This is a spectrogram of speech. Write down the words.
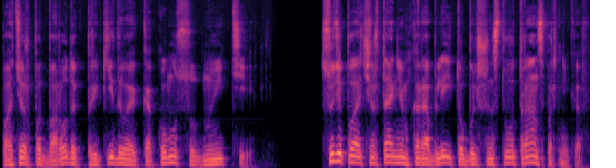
Потер подбородок, прикидывая, к какому судну идти. Судя по очертаниям кораблей, то большинство транспортников,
